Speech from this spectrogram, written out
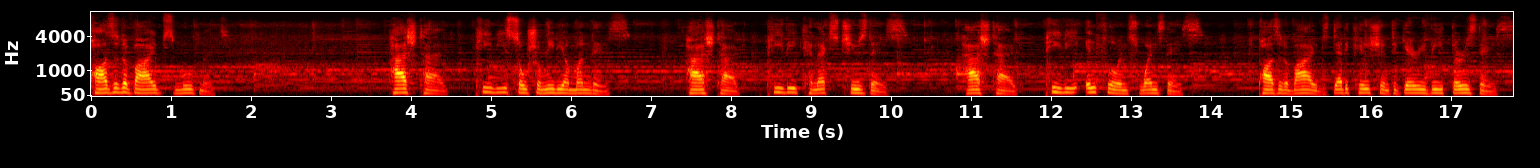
Positive Vibes Movement. Hashtag PV Social Media Mondays. Hashtag PV Connects Tuesdays. Hashtag PV Influence Wednesdays. Positive Vibes Dedication to Gary V Thursdays.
